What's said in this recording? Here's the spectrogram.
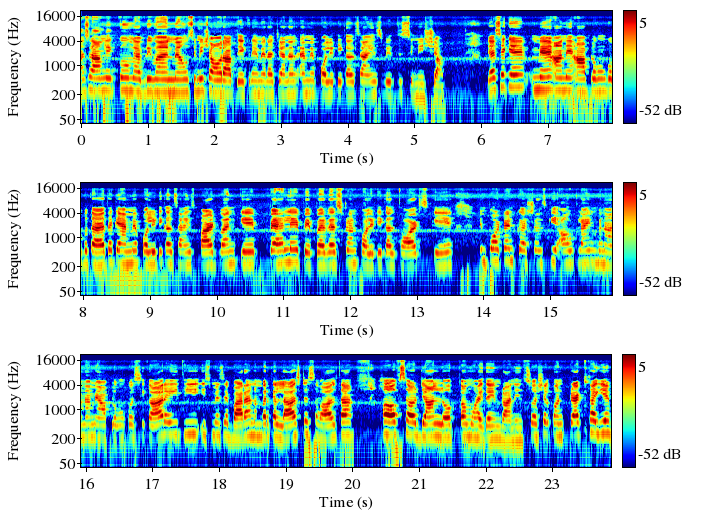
अस्सलाम वालेकुम एवरीवन मैं हूँ सिमिशा और आप देख रहे हैं मेरा channel M A political science with Simisha जैसे कि मैं आने आप लोगों को बताया था कि M A political science part one के पहले पेपर वेस्टर्न पॉलिटिकल थॉट्स के इम्पोर्टेंट क्वेश्चंस की आउटलाइन बनाना मैं आप लोगों को सिखा रही थी। इसमें से बारह नंबर का लास्ट सवाल था हॉफ्स और जान लॉक का माहिदा इमरानी। सोशल कॉन्ट्रैक्ट था ये।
